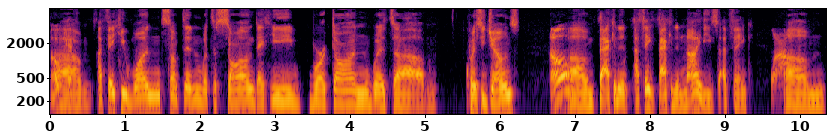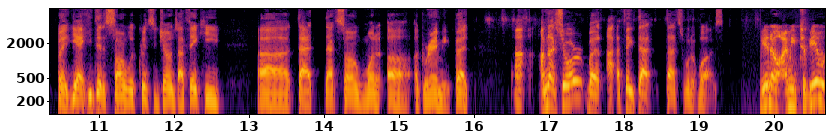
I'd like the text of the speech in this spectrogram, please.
Okay. Um, I think he won something with the song that he worked on with um, Quincy Jones oh, um, back in the, I think back in the nineties. I think. wow. Um, but yeah, he did a song with Quincy Jones. I think he uh, that that song won uh, a Grammy, but I, I'm not sure. But I think that that's what it was. you know, I mean, to be able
